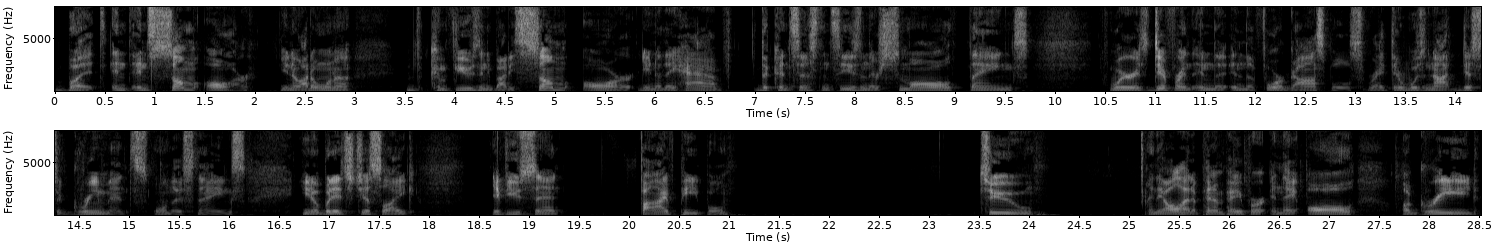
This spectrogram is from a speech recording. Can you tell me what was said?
But and and some are you know I don't want to confuse anybody. Some are you know they have the consistencies and there's small things whereas different in the in the four gospels right? There was not disagreements on those things you know but it's just like if you sent five people to, and they all had a pen and paper, and they all agreed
